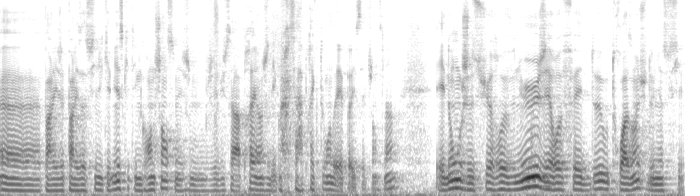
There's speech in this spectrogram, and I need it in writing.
Euh, par, les, par les associés du cabinet, ce qui était une grande chance, mais j'ai vu ça après, hein, j'ai découvert ça après que tout le monde n'avait pas eu cette chance-là. Et donc je suis revenu, j'ai refait deux ou trois ans et je suis devenu associé.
